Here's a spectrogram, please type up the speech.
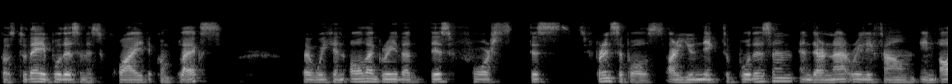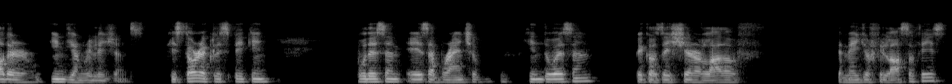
Because today Buddhism is quite complex, but we can all agree that this force, these principles are unique to Buddhism and they're not really found in other Indian religions. Historically speaking, Buddhism is a branch of Hinduism because they share a lot of the major philosophies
